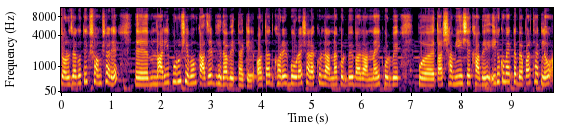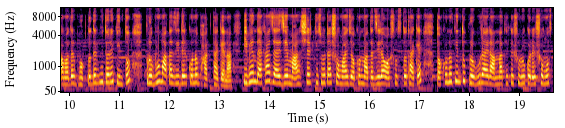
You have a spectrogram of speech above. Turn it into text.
জড়জাগতিক সংসারে নারী, পুরুষ এবং কাজের ভেদাভেদ থাকে। অর্থাৎ ঘরের বউরা সারাক্ষণ রান্না করবে বা রান্নাই করবে তার স্বামী এসে খাবে, এরকম একটা ব্যাপার থাকলেও আমাদের ভক্তদের ভিতরে কিন্তু প্রভু মাতাজিদের কোনো ভাগ থাকে না। ইভেন দেখা যায় যে, মাসের কিছুটা সময় যখন মাতাজিরা অসুস্থ থাকে, তখনও কিন্তু প্রভুরাই রান্না থেকে শুরু করে সমস্ত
